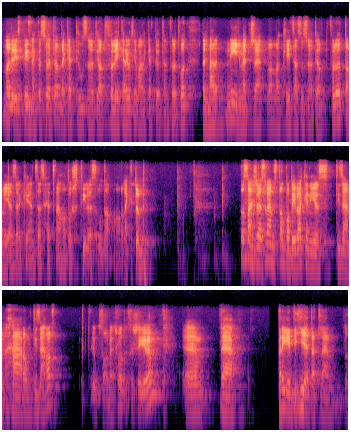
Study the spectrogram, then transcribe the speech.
nagy részt pénznek köszönhetően, de 225 yard fölé került, valami 250 fölött volt, de már négy meccse vannak 225 yard fölött, ami 1976-os Steelers óta a legtöbb. Los Angeles Rams, Tampa Bay Buccaneers 13-16, jó szar meccs volt összességében, de Brady hihetetlen, az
